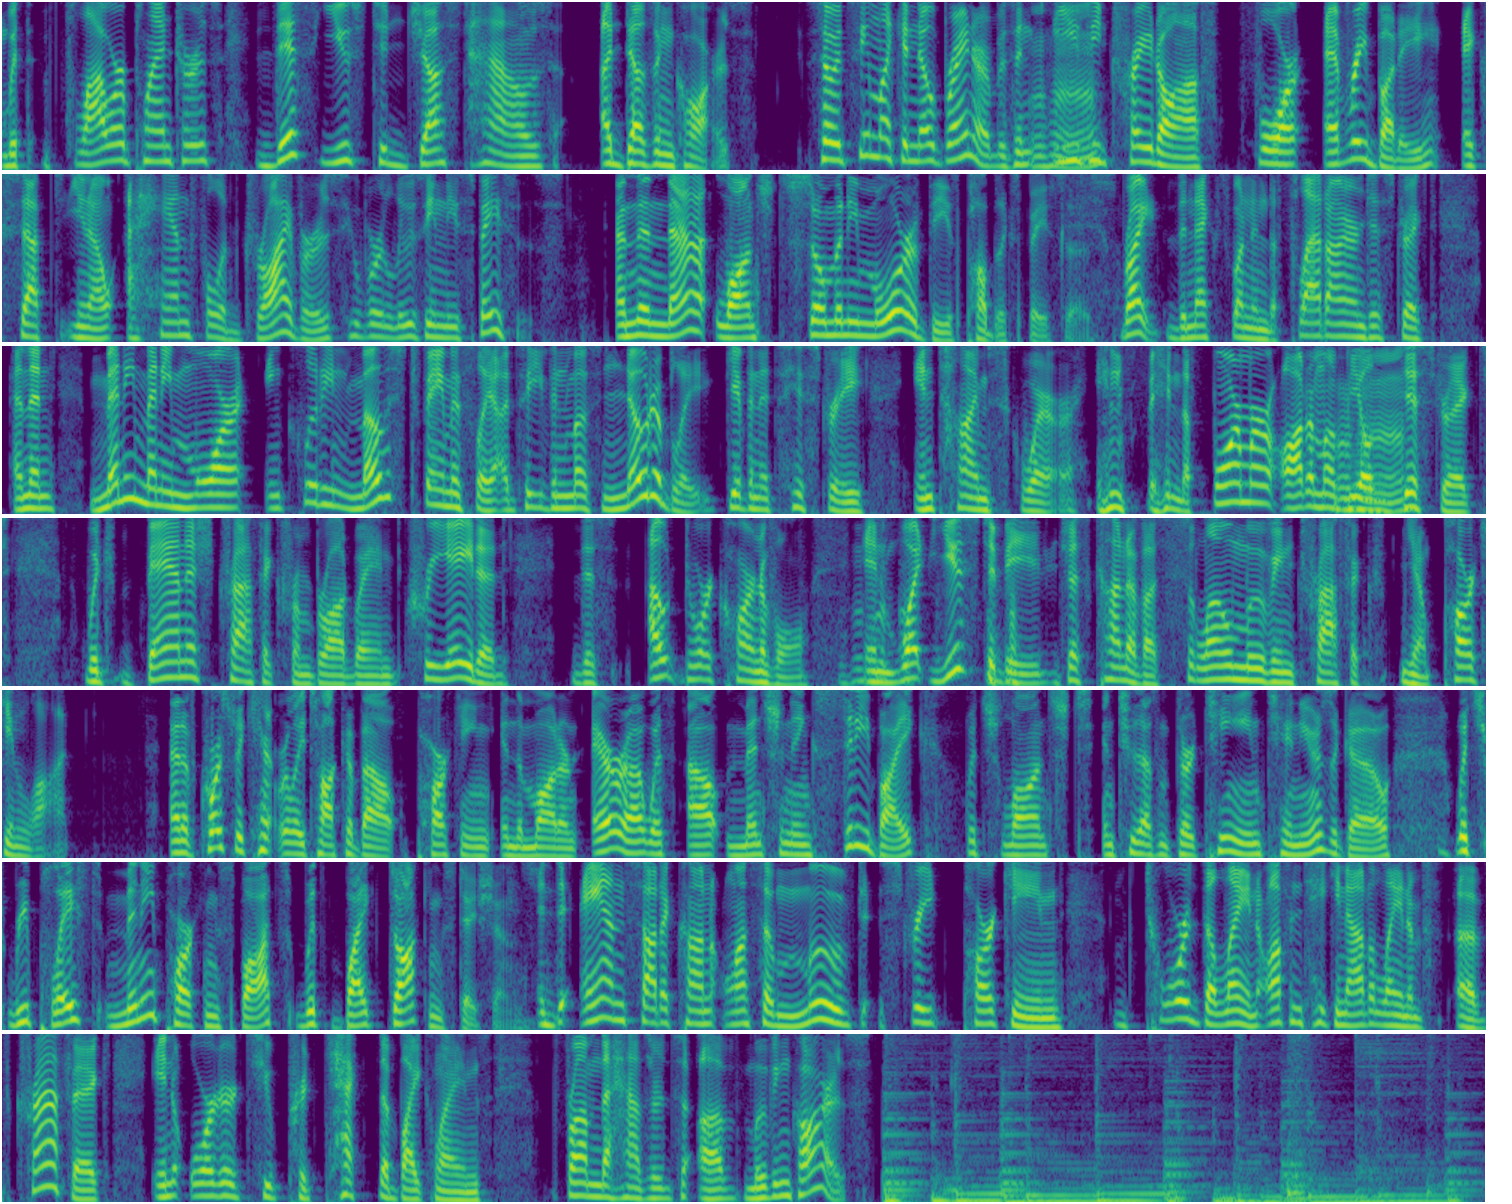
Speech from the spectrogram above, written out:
with flower planters, this used to just house a dozen cars. So it seemed like a no brainer. It was an easy trade off for everybody except, you know, a handful of drivers who were losing these spaces. And then that launched so many more of these public spaces. Right. The next one in the Flatiron District. and then many, many more, including most famously, I'd say even most notably, given its history, in Times Square, in, in the former automobile Mhm. district, which banished traffic from Broadway and created this outdoor carnival mm-hmm. in what used to be just kind of a slow moving traffic, you know, parking lot. And of course, we can't really talk about parking in the modern era without mentioning Citi Bike, which launched in 2013, 10 years ago, which replaced many parking spots with bike docking stations. And, and also moved street parking toward the lane, often taking out a lane of, of traffic in order to protect the bike lanes from the hazards of moving cars.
